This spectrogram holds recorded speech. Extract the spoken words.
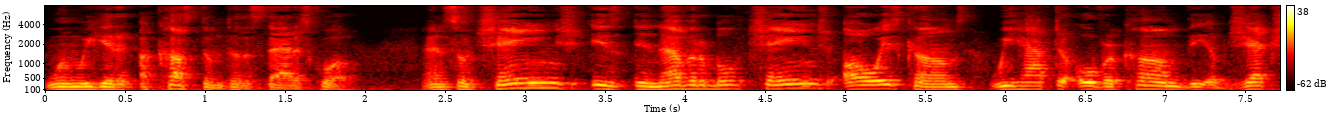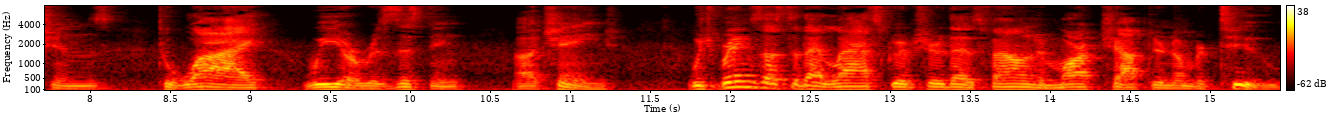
when we get accustomed to the status quo. And so change is inevitable. Change always comes. We have to overcome the objections to why we are resisting uh, change. Which brings us to that last scripture that is found in Mark chapter number 2,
